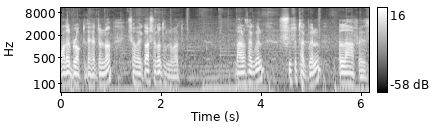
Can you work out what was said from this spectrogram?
আমাদের ব্লগটা দেখার জন্য সবাইকে অসংখ্য ধন্যবাদ। ভালো থাকবেন, সুস্থ থাকবেন, আল্লাহ হাফেজ।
